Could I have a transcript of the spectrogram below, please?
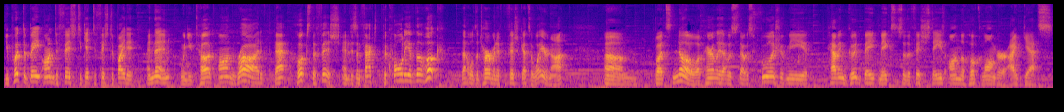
you put the bait on the fish to get the fish to bite it, and then when you tug on the rod, that hooks the fish, and it is in fact the quality of the hook that will determine if the fish gets away or not. Um, but no, apparently that was that was foolish of me. Having good bait makes so the fish stays on the hook longer, I guess.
